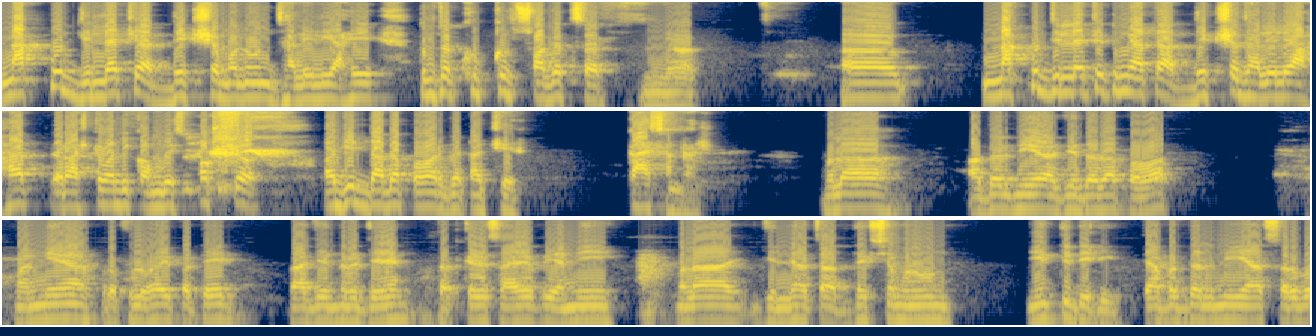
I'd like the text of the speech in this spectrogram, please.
नागपूर जिल्ह्याचे अध्यक्ष म्हणून झालेली आहे. तुमचं खूप खूप स्वागत सर. नागपूर जिल्ह्याचे तुम्ही आता अध्यक्ष झालेले आहात. राष्ट्रवादी काँग्रेस पक्ष अजितदादा पवार गटाचे. काय सांगाल? मला आदरणीय अजितदादा पवार माननीय प्रफुल्लभाई पटेल राजेंद्र जैन तटकरे साहेब यांनी मला जिल्ह्याचा अध्यक्ष म्हणून नियुक्ती दिली. त्याबद्दल मी या सर्व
